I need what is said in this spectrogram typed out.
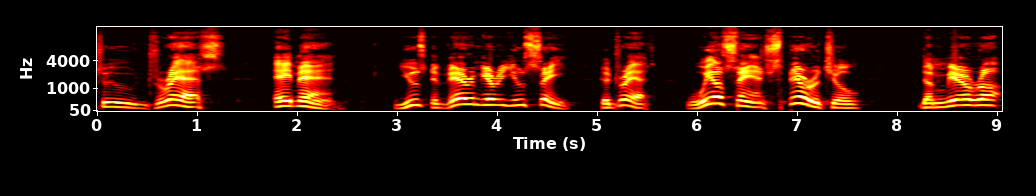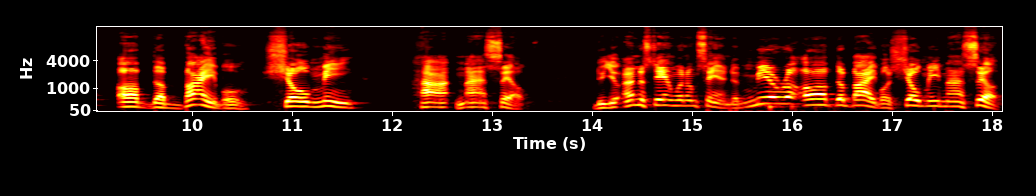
to dress, amen. Use the very mirror you see to dress. We're saying spiritual, the mirror of the Bible show me how myself. Do you understand what I'm saying? The mirror of the Bible show me myself.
